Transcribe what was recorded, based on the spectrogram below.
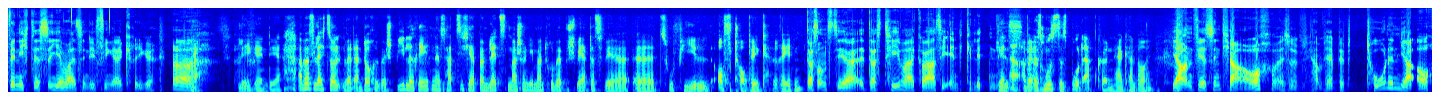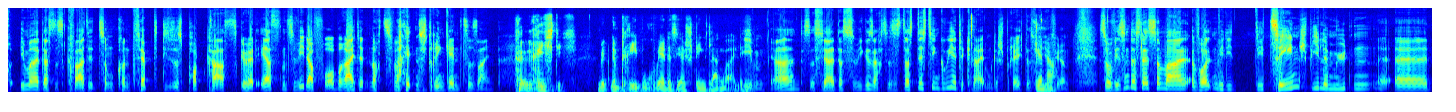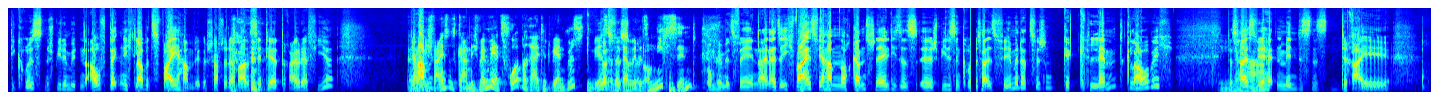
wenn ich das jemals in die Finger kriege. Ah. Ja. Legendär. Aber vielleicht sollten wir dann doch über Spiele reden. Es hat sich ja beim letzten Mal schon jemand darüber beschwert, dass wir äh, zu viel Off-Topic reden. Dass uns der, das Thema quasi entglitten genau, ist. Genau, aber ja. das muss das Boot abkönnen, Herr Kaloy. Ja, und wir sind ja auch, also wir betonen ja auch immer, dass es quasi zum Konzept dieses Podcasts gehört, erstens weder vorbereitet noch zweitens stringent zu sein. Richtig. Mit einem Drehbuch wäre das ja stinklangweilig. Eben, ja. Das ist ja das, wie gesagt, das ist das distinguierte Kneipengespräch, das wir genau. hier führen. So, wir sind das letzte Mal, wollten wir die, die zehn Spielemythen, äh, die größten Spielemythen aufdecken. Ich glaube, zwei haben wir geschafft. Oder waren es hinterher drei oder vier? Äh, wir ich weiß es gar nicht. Wenn wir jetzt vorbereitet wären, wüssten wir es, aber da wir, wir das nicht sind. Um Himmels Willen. Nein, also ich weiß, wir haben noch ganz schnell dieses äh, Spiele sind größer als Filme dazwischen geklemmt, glaube ich. Das ja. heißt, wir hätten mindestens drei.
